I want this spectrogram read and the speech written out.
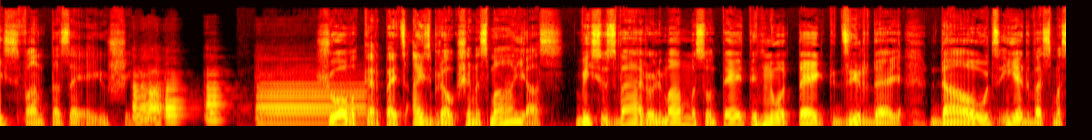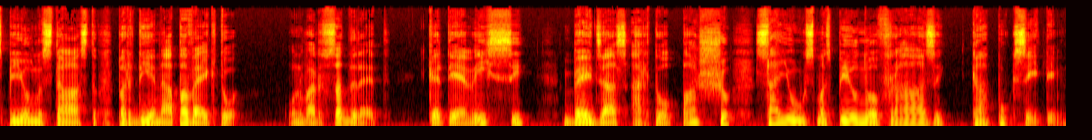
izfantazējuši. Šovakar pēc aizbraukšanas mājās visu zvēruļu mammas un tēti noteikti dzirdēja daudz iedvesmas pilnu stāstu par dienā paveikto, un varu sadarēt, ka tie visi beidzās ar to pašu sajūsmas pilno frāzi kā puksītim.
